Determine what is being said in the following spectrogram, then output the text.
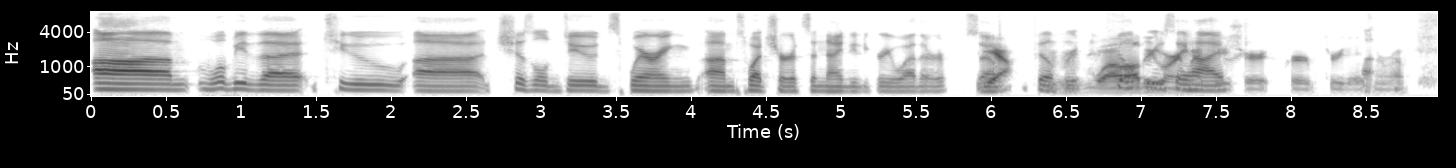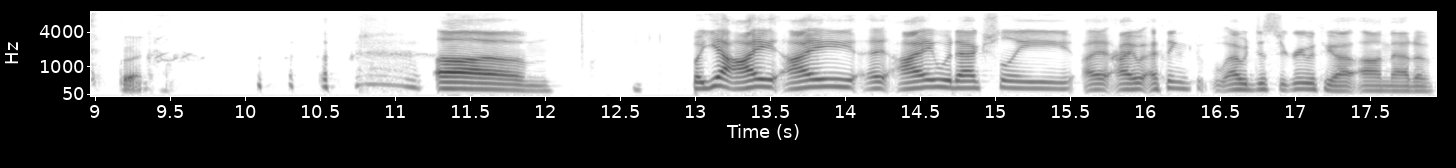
Um, we'll be the two uh chiseled dudes wearing um sweatshirts in 90 degree weather. So Yeah. feel free, Mhm. Well, feel I'll free be to say wearing my t-shirt for three days in a row. But um but yeah i i i would actually I, I i think i would disagree with you on that of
